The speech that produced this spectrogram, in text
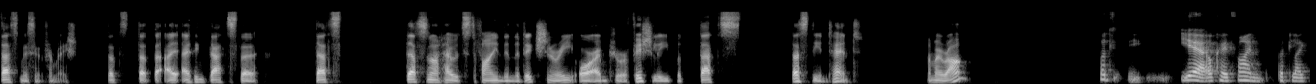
That's misinformation. That's that, that I, I think that's the that's that's not how it's defined in the dictionary or I'm sure officially, but that's that's the intent. Am I wrong? But yeah, okay, fine. But like,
